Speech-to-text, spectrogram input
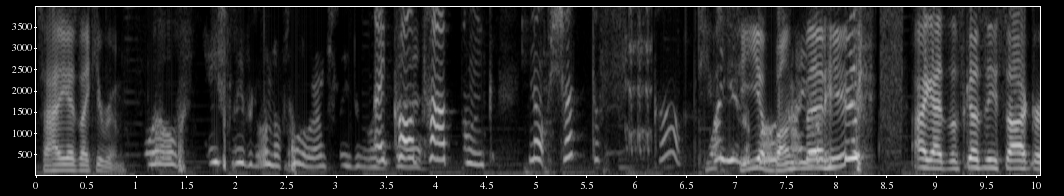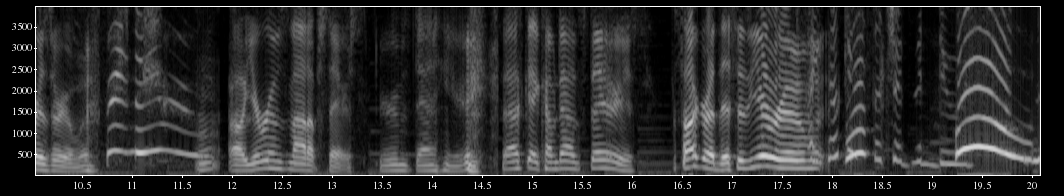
So how do you guys like your room? Well, he's sleeping on the floor. I'm sleeping on the floor. I the called bed. top bunk. No, shut the fuck up. Do you Why you see a bunk high bed up? here? All right, guys, let's go see Sakura's room. Where's my room? Mm, Oh, your room's not upstairs. Your room's down here. Sasuke, come downstairs. Sakura, this is your I room. took it such a good dude. Woo!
